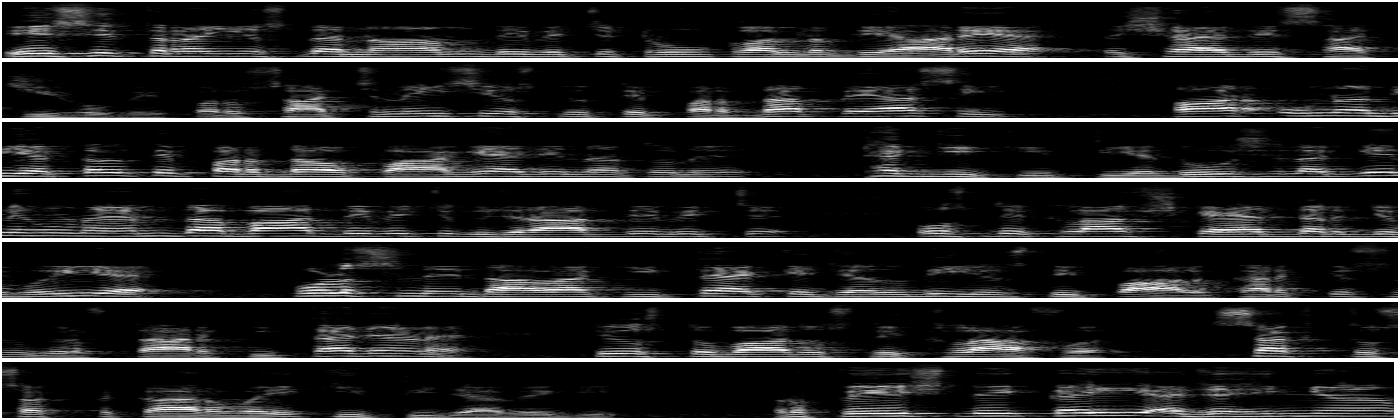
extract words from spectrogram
ਇਸੇ ਤਰ੍ਹਾਂ ਹੀ ਉਸ ਦਾ ਨਾਮ ਦੇ ਵਿੱਚ ਟਰੂ ਕਾਲਰ ਦੇ ਆ ਰਿਹਾ ਹੈ, ਤੇ ਸ਼ਾਇਦ ਇਹ ਸੱਚ ਹੀ ਹੋਵੇ, ਪਰ ਉਹ ਸੱਚ ਨਹੀਂ ਸੀ ਉਸ ਦੇ ਉੱਤੇ ਪਰਦਾ ਪਿਆ ਸੀ ਔਰ ਉਹਨਾਂ ਦੀ ਅਕਲ ਤੇ ਪਰਦਾ ਉਹ ਪਾ ਗਿਆ, ਜਿਨ੍ਹਾਂ ਤੋਂ ਨੇ ਠੱਗੀ ਕੀਤੀ ਹੈ। ਦੋਸ਼ ਲੱਗੇ ਨੇ ਹੁਣ ਅਹਿਮਦਾਬਾਦ ਦੇ ਵਿੱਚ, ਗੁਜਰਾਤ ਦੇ ਵਿੱਚ ਉਸ ਦੇ ਖਿਲਾਫ ਸ਼ਿਕਾਇਤ ਦਰਜ ਹੋਈ ਹੈ। ਪੁਲਿਸ ਨੇ ਦਾਅਵਾ ਕੀਤਾ ਹੈ ਕਿ ਜਲਦੀ ਹੀ ਉਸ ਦੀ ਭਾਲ ਕਰਕੇ ਉਸ ਨੂੰ ਗ੍ਰਿਫਤਾਰ ਕੀਤਾ ਜਾਣਾ ਹੈ ਤੇ ਉਸ ਤੋਂ ਬਾਅਦ ਉਸ ਦੇ ਖਿਲਾਫ ਸਖਤ ਤੋਂ ਸਖਤ ਕਾਰਵਾਈ ਕੀਤੀ ਜਾਵੇਗੀ। ਰੁਪੇਸ਼ ਦੇ ਕਈ ਅਜਿਹੀਆਂ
